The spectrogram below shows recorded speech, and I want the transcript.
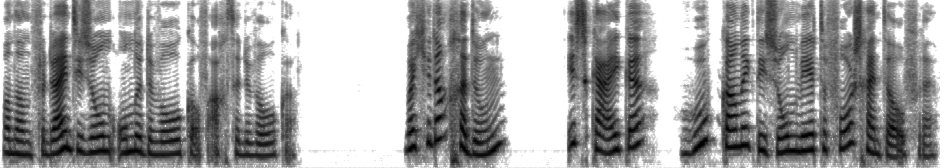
Want dan verdwijnt die zon onder de wolken of achter de wolken. Wat je dan gaat doen, is kijken hoe kan ik die zon weer tevoorschijn toveren.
